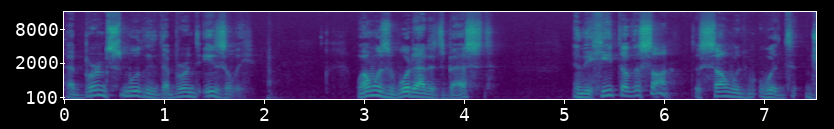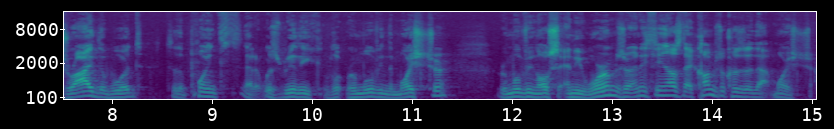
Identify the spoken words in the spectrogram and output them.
That burned smoothly, that burned easily. When was wood at its best? In the heat of the sun. The sun would, would dry the wood to the point that it was really removing the moisture, removing also any worms or anything else that comes because of that moisture.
